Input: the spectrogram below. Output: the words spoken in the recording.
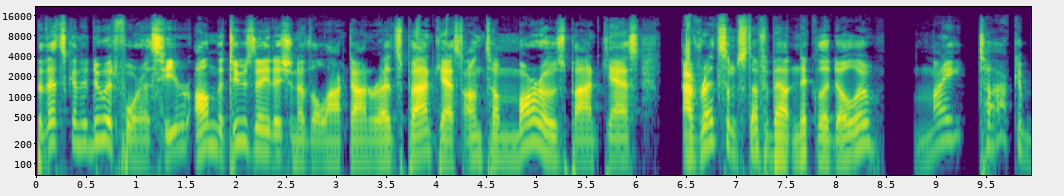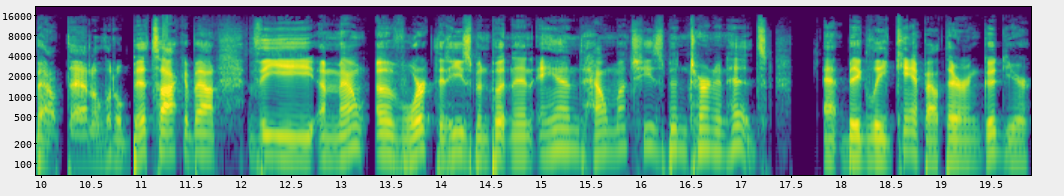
But that's going to do it for us here on the Tuesday edition of the Locked On Reds podcast. On tomorrow's podcast, I've read some stuff about Nick Lodolo might talk about that a little bit. Talk about the amount of work that he's been putting in and how much he's been turning heads at Big League Camp out there in Goodyear.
